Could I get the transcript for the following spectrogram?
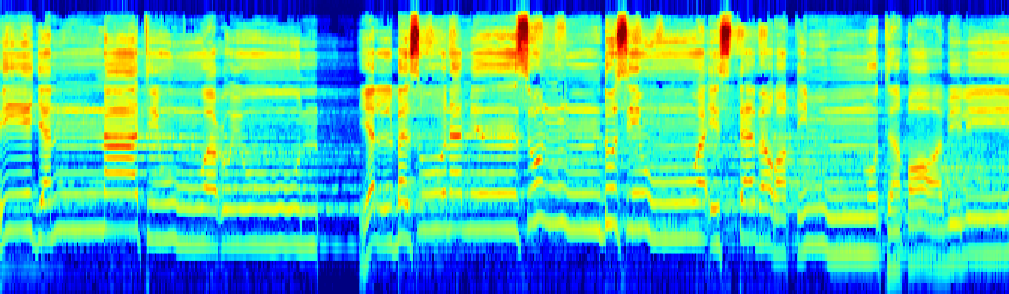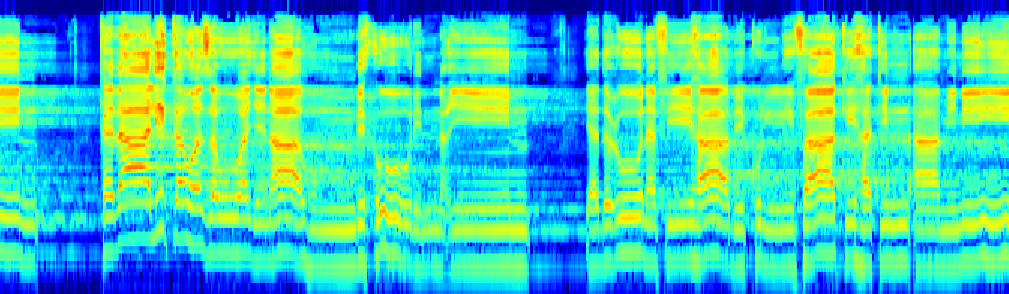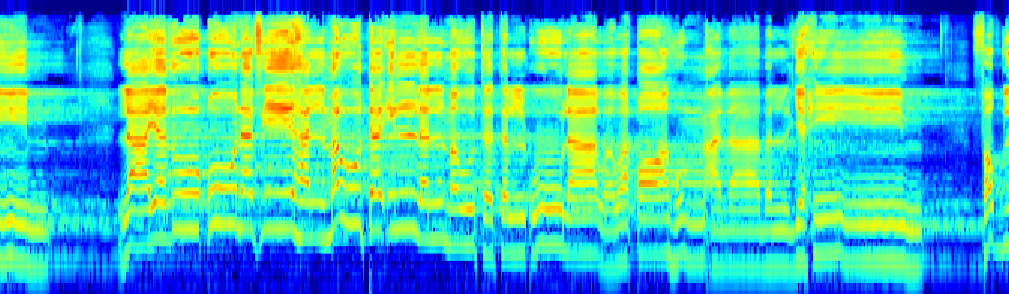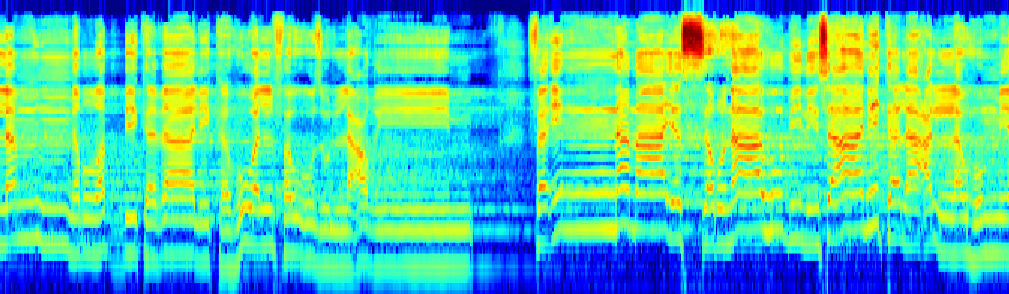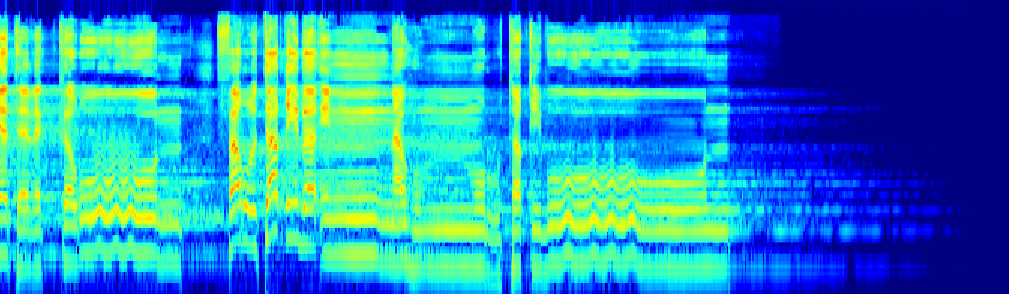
في جنات وعيون يلبسون من سندس واستبرق متقابلين. كذلك وزوجناهم بحور عين يدعون فيها بكل فاكهة آمنين. لا يذوقون فيها الموت إلا الموتة الأولى ووقاهم عذاب الجحيم. فضلا من ربك ذلك هو الفوز العظيم. فإنما يسرناه بلسانك لعلهم يتذكرون. فارتقب إنهم مرتقبون.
